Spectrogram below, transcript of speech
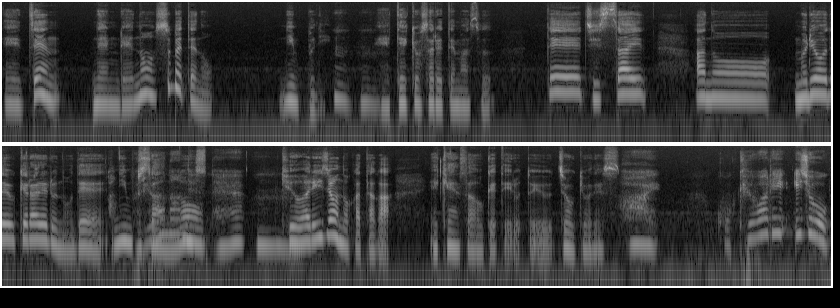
えー、全年齢のすべての妊婦に、うんうん、えー、提供されてます。で実際あの無料で受けられるので妊婦さんの9割以上の方が、え検査を受けているという状況です。はい、こう9割以上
